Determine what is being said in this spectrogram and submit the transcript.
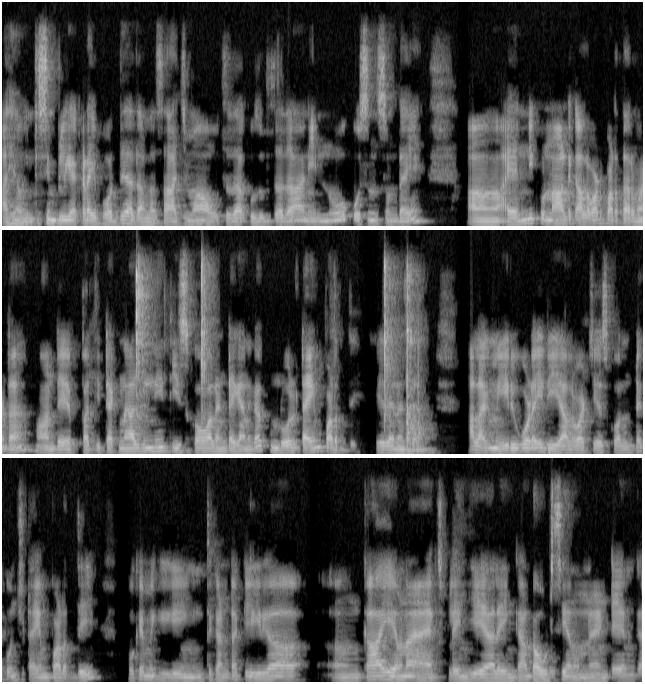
అయ్యో ఇంత సింపుల్గా ఎక్కడ అయిపోద్ది? అది అలా సాధ్యమా? అవుతుందా? కుదురుతుందా? అని ఎన్నో క్వశ్చన్స్ ఉంటాయి. అవన్నీ కొన్నాళ్ళకి అలవాటు పడతారన్నమాట. అంటే ప్రతి టెక్నాలజీని తీసుకోవాలంటే కనుక కొన్ని రోజులు టైం పడుద్ది ఏదైనా సరే. అలాగే మీరు కూడా ఇది అలవాటు చేసుకోవాలంటే కొంచెం టైం పడుద్ది. ఓకే మీకు ఇంతకంటే క్లియర్గా ఇంకా ఏమైనా ఎక్స్ప్లెయిన్ చేయాలి? ఇంకా డౌట్స్ ఏమైనా ఉన్నాయంటే కనుక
